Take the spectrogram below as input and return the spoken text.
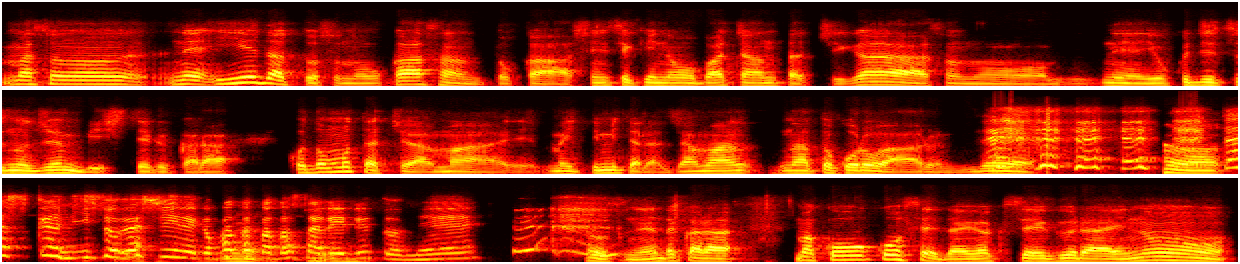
まあそのね、家だとそのお母さんとか親戚のおばちゃんたちが、そのね、翌日の準備してるから、子供たちはまあ、まあ言ってみたら邪魔なところはあるんで、うん確かに忙しい中パタパタされるとね。そうですね。だから、まあ、高校生、大学生ぐらいの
